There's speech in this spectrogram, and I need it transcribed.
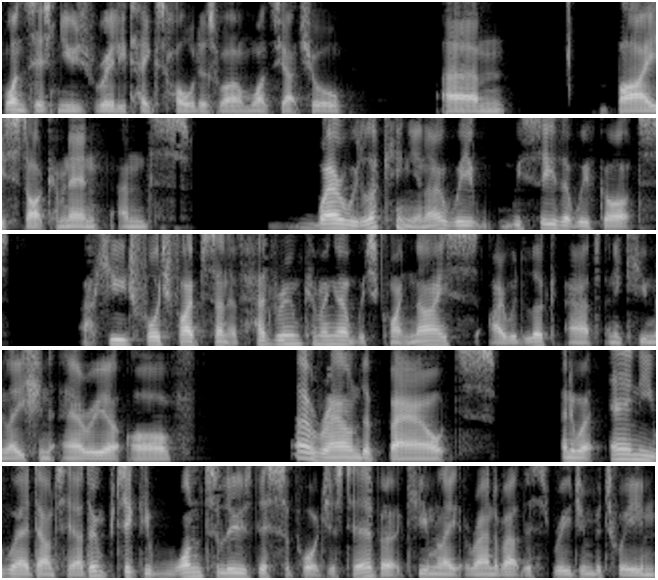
Once this news really takes hold as well, and once the actual um, buys start coming in. And where are we looking? You know, we we see that we've got a huge 45% of headroom coming up, which is quite nice. I would look at an accumulation area of around about anywhere anywhere down to here. I don't particularly want to lose this support just here, but accumulate around about this region between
